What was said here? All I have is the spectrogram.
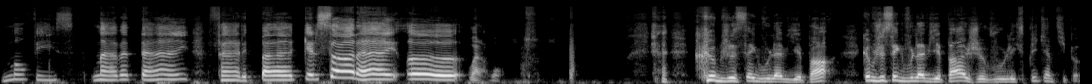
Mon fils, ma bataille, fallait pas qu'elle s'en aille. Oh. Voilà, bon. Comme je sais que vous l'aviez pas, comme je sais que vous l'aviez pas, je vous l'explique un petit peu.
